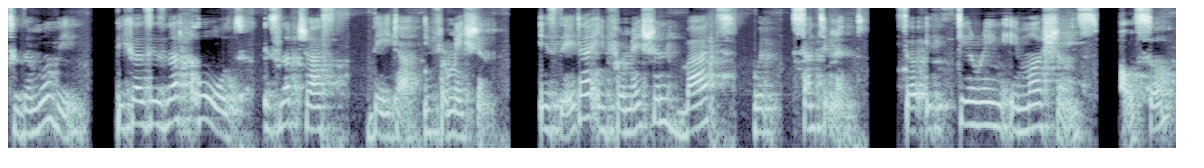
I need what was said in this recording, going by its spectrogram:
to the movie. Because it's not cold, it's not just data, information. It's data, information, but with sentiment. So, it's stirring emotions also.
